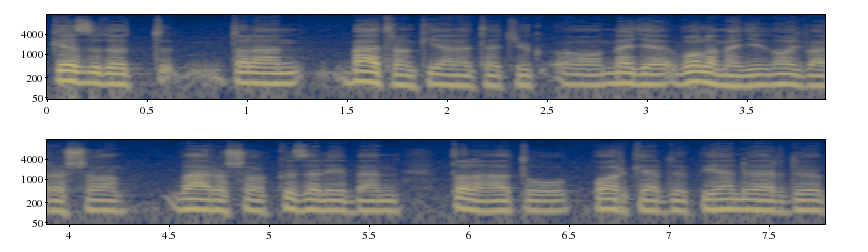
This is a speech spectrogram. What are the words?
kezdődött, talán bátran kijelenthetjük, a megye valamennyi nagyvárosa városa közelében található parkerdő, pihenőerdő,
